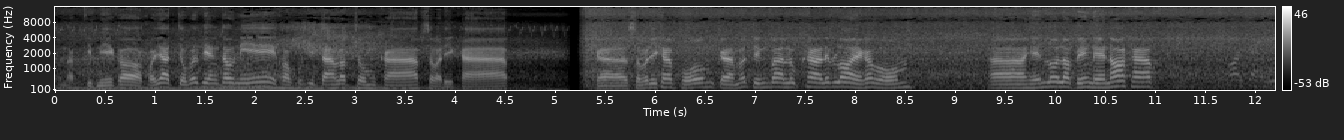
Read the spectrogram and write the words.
สำหรับคลิปนี้ก็ขออนุญาตจบไว้เพียงเท่านี้ ขอบคุณที่ตามรับชมครับ สวัสดีครับก็สวัสดีครับผมกลับมาถึงบ้านลูกค้าเรียบร้อยครับผมอ่าเห็นรถเราเพียงเดนอครับพอใจดี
